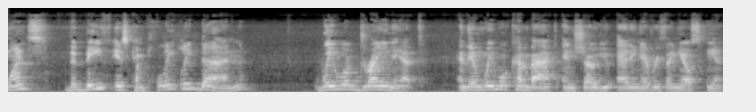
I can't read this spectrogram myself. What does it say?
once the beef is completely done, we will drain it, and then we will come back and show you adding everything else in.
